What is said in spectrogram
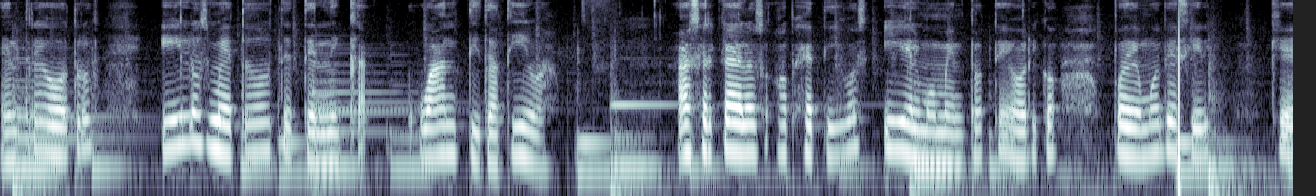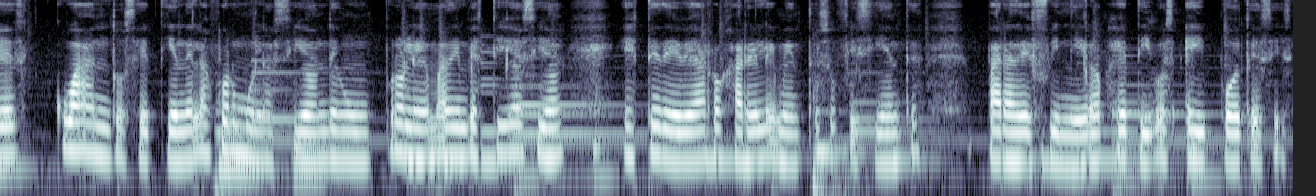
entre otros, y los métodos de técnica cuantitativa. Acerca de los objetivos y el momento teórico, podemos decir que es cuando se tiene la formulación de un problema de investigación, este debe arrojar elementos suficientes para definir objetivos e hipótesis,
